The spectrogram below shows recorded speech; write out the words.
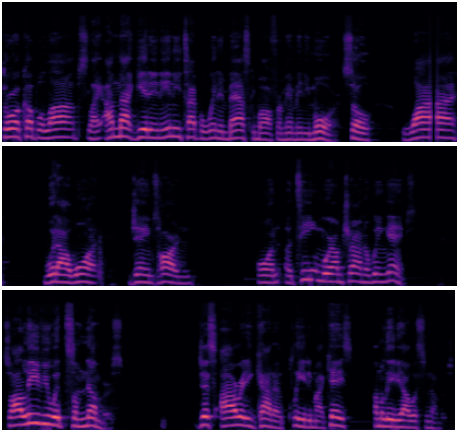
throw a couple lobs. Like I'm not getting any type of winning basketball from him anymore. So why would I want James Harden on a team where I'm trying to win games? So I'll leave you with some numbers. Just I already kind of pleaded my case. I'm gonna leave y'all with some numbers.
